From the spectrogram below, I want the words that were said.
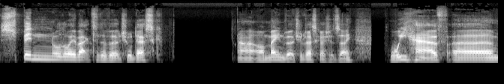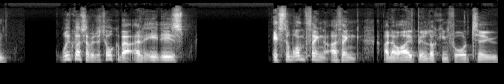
spin all the way back to the virtual desk, uh, our main virtual desk, I should say. We have um, we've got something to talk about, and it is it's the one thing I think I know I've been looking forward to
